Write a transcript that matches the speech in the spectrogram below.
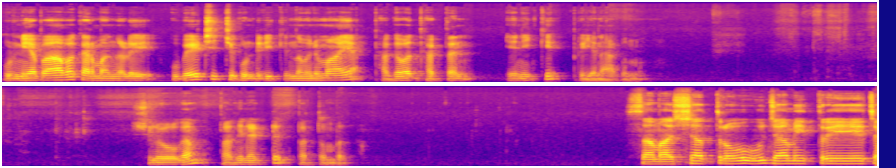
പുണ്യപാപ കർമ്മങ്ങളെ ഉപേക്ഷിച്ചു കൊണ്ടിരിക്കുന്നവനുമായ ഭഗവത് ഭക്തൻ എനിക്ക് പ്രിയനാകുന്നു. ശ്ലോകം പതിനെട്ട് പത്തൊമ്പത്. സമശത്രൗ ച മിത്രേ ച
